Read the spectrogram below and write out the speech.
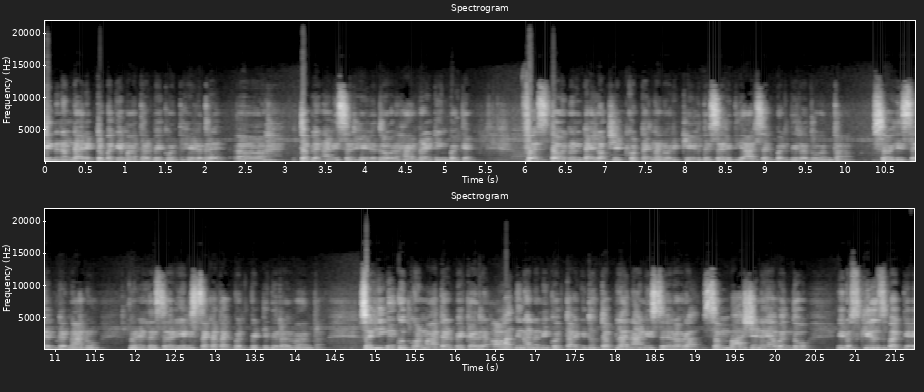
ಇನ್ನು ನಮ್ಮ ಡೈರೆಕ್ಟರ್ ಬಗ್ಗೆ ಮಾತಾಡಬೇಕು ಅಂತ ಹೇಳಿದ್ರೆ ಆ, ತಬ್ಲನಾನಿ ಸರ್ ಹೇಳಿದ್ರು ಅವರ ಹ್ಯಾಂಡ್ ರೈಟಿಂಗ್ ಬಗ್ಗೆ. ಫಸ್ಟ್ ಅವ್ರು ನನ್ನ ಡೈಲಾಗ್ ಶೀಟ್ ಕೊಟ್ಟಾಗ ನಾನು ಅವ್ರಿಗೆ ಕೇಳಿದೆ ಸರ್ ಇದು ಯಾರು ಸರ್ ಬರ್ದಿರೋದು ಅಂತ? ಸೊ ಹಿ ಸೆಡ್ ನಾನು ನಾನು ಹೇಳಿದೆ ಸರ್ ಏನು ಸಖತ್ತಾಗಿ ಬರೆದ್ಬಿಟ್ಟಿದ್ದೀರಲ್ವಾ? ಅಂತ. ಸೊ ಹೀಗೆ ಕೂತ್ಕೊಂಡು ಮಾತಾಡಬೇಕಾದ್ರೆ ಆ ದಿನ ನನಗೆ ಗೊತ್ತಾಗಿದ್ದು ತಬ್ಲಾ ನಾನಿ ಸರ್ ಅವರ ಸಂಭಾಷಣೆಯ ಒಂದು ಏನೋ ಸ್ಕಿಲ್ಸ್ ಬಗ್ಗೆ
